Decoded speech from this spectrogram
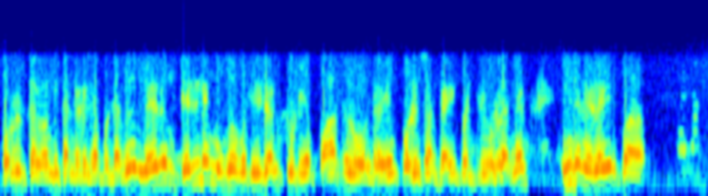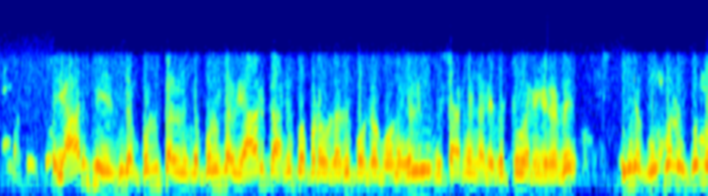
பொருட்கள் வந்து கண்டெடுக்கப்பட்டது. மேலும் டெல்லி முகவரியுடன் கூடிய பார்சல் ஒன்றையும் போலீசார் கைப்பற்றியுள்ளனர். இந்த நிலையில் ப- யாருக்கு இந்த பொருட்கள் இந்த பொருட்கள் யாருக்கு அனுப்பப்பட உள்ளது போன்ற கோணங்களில் விசாரணை நடைபெற்று வருகிறது. இந்த கும்பலுக்கும்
